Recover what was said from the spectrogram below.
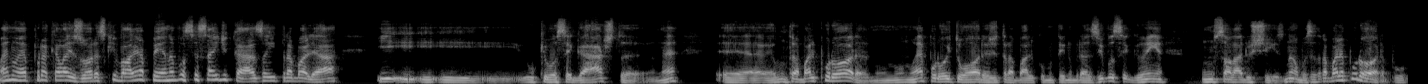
mas não é por aquelas horas que vale a pena você sair de casa e trabalhar e, e, e, e o que você gasta, né? É, é, um trabalho por hora, não, não é por oito horas de trabalho como tem no Brasil, você ganha um salário X. Não, você trabalha por hora, por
